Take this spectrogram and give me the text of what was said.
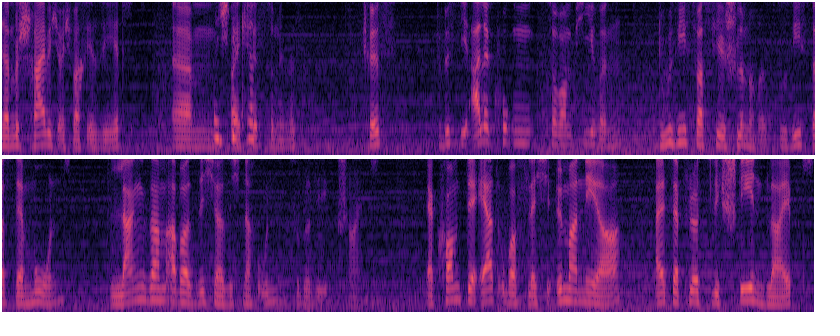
Dann beschreibe ich euch, was ihr seht. Ähm, Nicht bei. Chris zumindest. Chris, du bist die alle gucken zur Vampirin. Du siehst was viel Schlimmeres. Du siehst, dass der Mond langsam aber sicher sich nach unten zu bewegen scheint. Er kommt der Erdoberfläche immer näher, als er plötzlich stehen bleibt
